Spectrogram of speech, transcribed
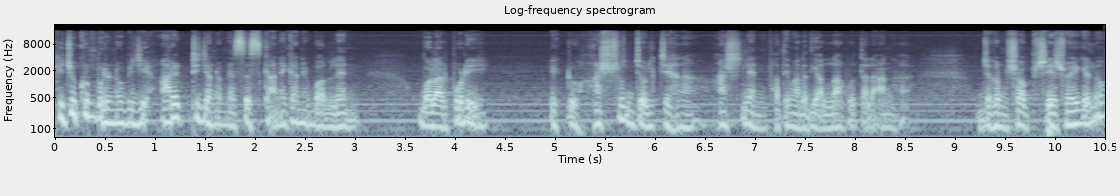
কিছুক্ষণ পরে নবীজি আরেকটি যেন মেসেজ কানে কানে বললেন। বলার পরে একটু হাস্যোজ্জ্বল চেহারা হাসলেন ফাতেমা রাদি আল্লাহ তালা আনহা। যখন সব শেষ হয়ে গেল,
